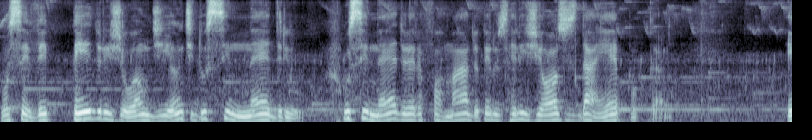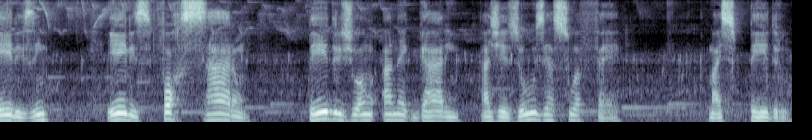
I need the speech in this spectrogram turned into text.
você vê Pedro e João diante do sinédrio. O sinédrio era formado pelos religiosos da época. Eles, eles forçaram Pedro e João a negarem a Jesus e a sua fé. Mas Pedro,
